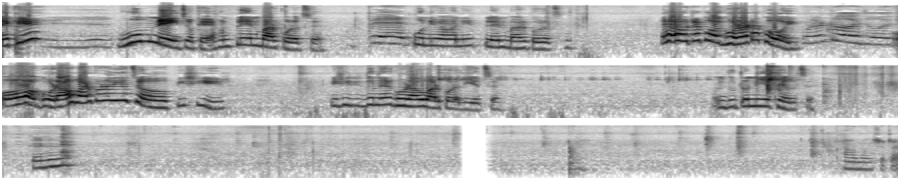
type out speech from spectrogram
দেখি ঘুম নেই চোখে এখন প্লেন বার করেছে। পূর্ণিমা মানির প্লেন বার করেছে। এ ওটা কই? ঘোড়াটা কই? ও ঘোড়াও বার করে দিয়েছ? পিসির। পিসি দিদুনের ঘোড়াও বার করে দিয়েছে। দুটো নিয়ে খেলছে। খাওয়া মাংসটা।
